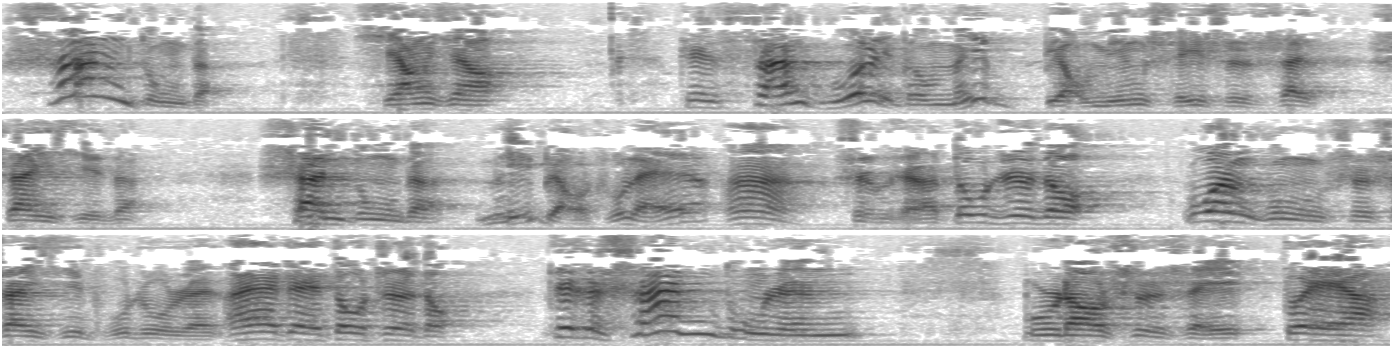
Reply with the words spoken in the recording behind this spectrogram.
山东的，想想这三国里头没表明谁是山山西的，山东的没表出来呀、嗯，是不是？都知道关公是山西蒲州人，哎，这都知道。这个山东人不知道是谁，对呀、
